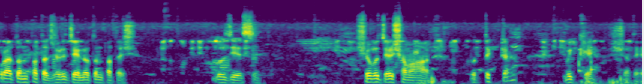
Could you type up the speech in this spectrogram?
পুরাতন পাতা ঝরে যায়, নতুন পাতা বুঝিয়েছে সবুজের সমাহার প্রত্যেকটা বৃক্ষের সাথে।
